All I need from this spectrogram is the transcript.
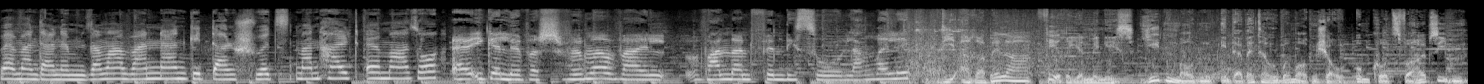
wenn man dann im Sommer wandern geht, dann schwitzt man halt immer so. Äh, ich gehe lieber schwimmen, weil Wandern finde ich so langweilig. Die Arabella Ferienminis. Jeden Morgen in der Wetterhuber Morgenshow um kurz vor halb sieben.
